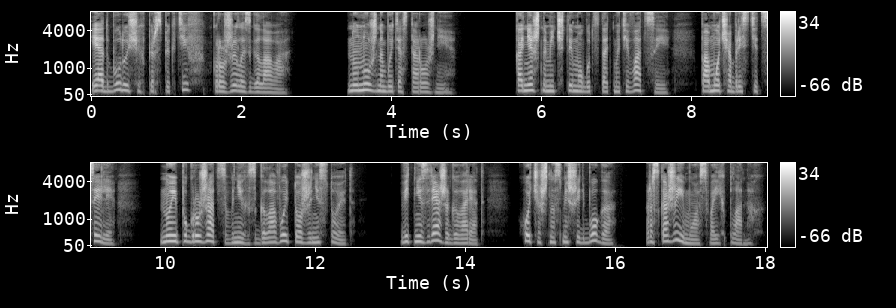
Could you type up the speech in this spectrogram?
и от будущих перспектив кружилась голова. Но нужно быть осторожнее. Конечно, мечты могут стать мотивацией, помочь обрести цели, но и погружаться в них с головой тоже не стоит. Ведь не зря же говорят, хочешь насмешить Бога, расскажи ему о своих планах.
